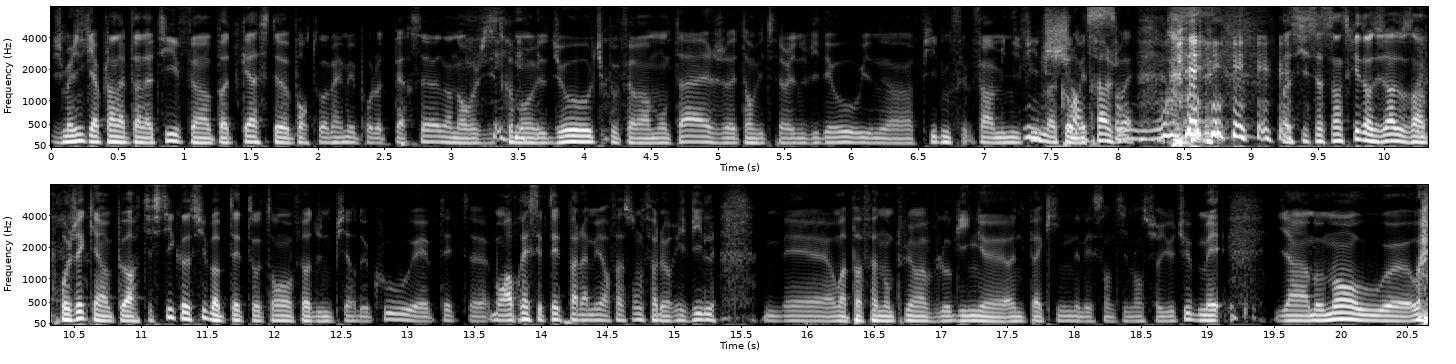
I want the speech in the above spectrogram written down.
J'imagine qu'il y a plein d'alternatives. Un podcast euh, pour toi-même et pour l'autre personne, un enregistrement audio, tu peux faire un montage, t'as envie de faire une vidéo ou une- un film, faire un mini-film, un court-métrage, ouais. Enfin, si ça s'inscrit dans, un projet qui est un peu artistique aussi, bah, peut-être autant faire d'une pierre deux coups. Et peut-être, euh, Bon, après, c'est peut-être pas la meilleure façon de faire le reveal, mais euh, on va pas faire non plus un vlogging euh, unpacking de mes sentiments sur YouTube. Mais il y a un moment où. euh.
